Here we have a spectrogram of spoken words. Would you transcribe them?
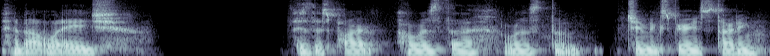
And about what age is this part, or was the was the gym experience starting?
